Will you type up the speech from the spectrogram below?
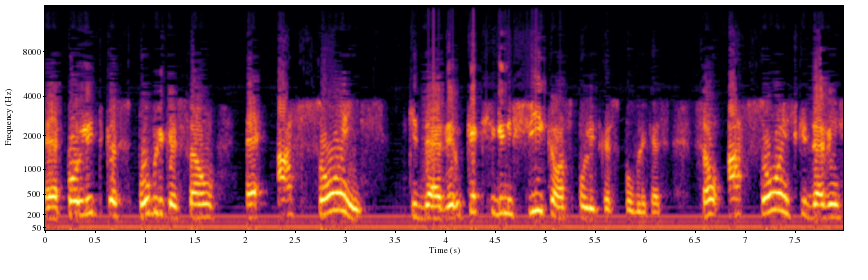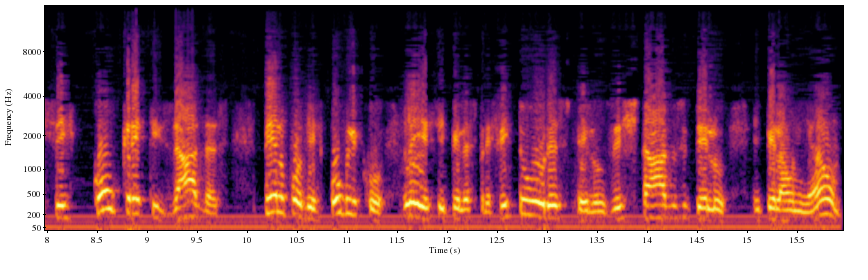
é, políticas públicas são é, ações que devem. O que, é que significam as políticas públicas? São ações que devem ser concretizadas pelo poder público, leia-se pelas prefeituras, pelos estados e, pelo, e pela União,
